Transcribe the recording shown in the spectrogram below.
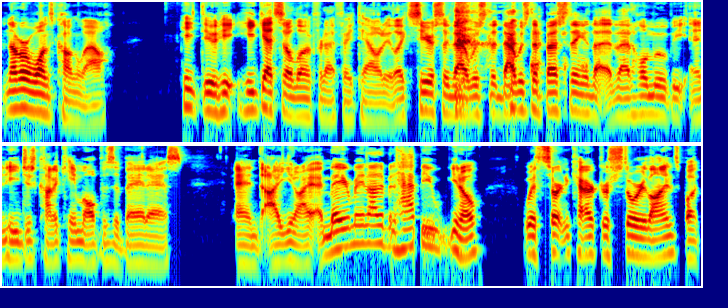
number one's Kung Lao. He dude, he, he gets it alone for that fatality. Like seriously, that was the that was the best thing in that that whole movie, and he just kind of came off as a badass. And I, you know, I, I may or may not have been happy, you know, with certain character storylines, but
